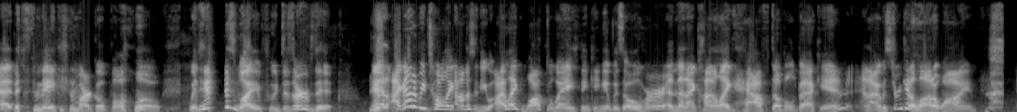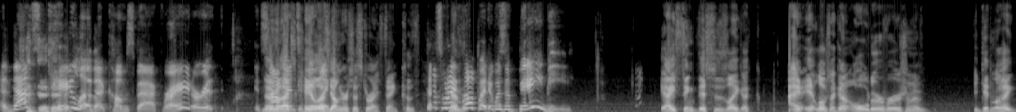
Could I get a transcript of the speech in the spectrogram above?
at making Marco Polo with his wife, who deserves it. Yep. And I gotta be totally honest with you. I like walked away thinking it was over, and then I kind of like half doubled back in, and I was drinking a lot of wine. And that's Kayla that comes back, right? Or it? It's no, not no, that's meant to be, Kayla's like- younger sister, I think. Because That's what remember- I thought, but it was a baby. I think this is like a. I, it looks like an older version of. It didn't look like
